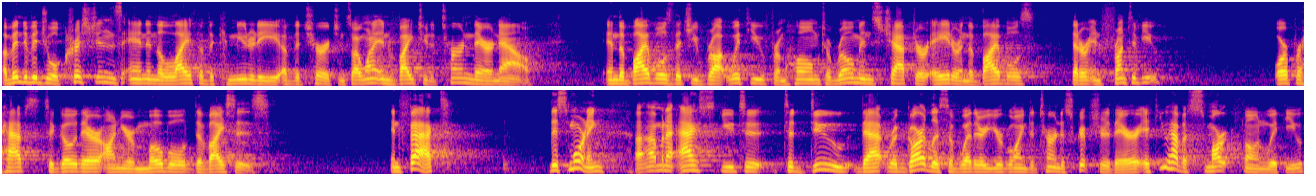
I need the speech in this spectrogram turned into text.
of individual Christians and in the life of the community of the church. And so I want to invite you to turn there now in the Bibles that you've brought with you from home to Romans chapter 8 or in the Bibles that are in front of you, or perhaps to go there on your mobile devices. In fact, this morning, uh, I'm going to ask you to, to do that regardless of whether you're going to turn to Scripture there. If you have a smartphone with you,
